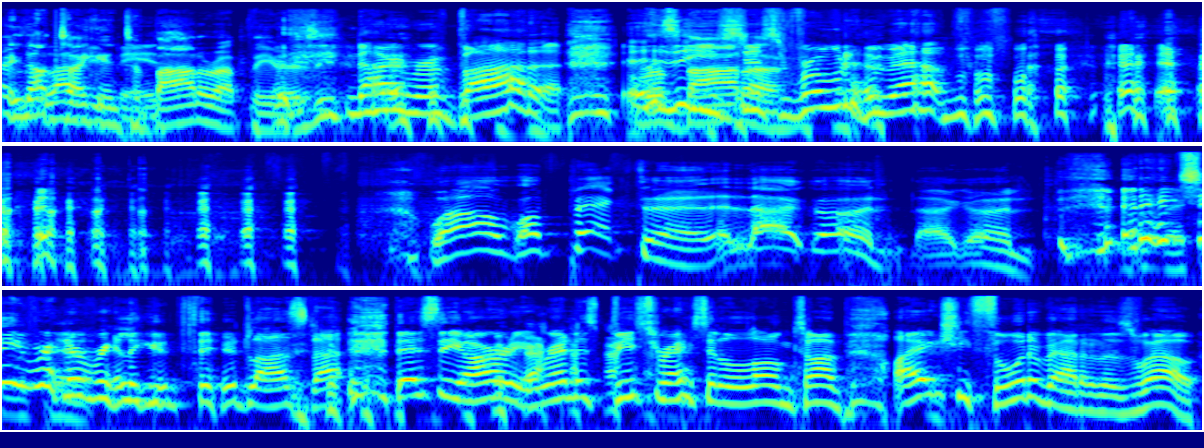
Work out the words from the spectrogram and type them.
He's not Love taking you, Tabata up there, is he? No, Rabada. Is he? He's just ruled him out before. Well, I backed it. No good. No good. It actually ran a really good third last night. That's the irony. It ran its best race in a long time. I actually thought about it as well.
